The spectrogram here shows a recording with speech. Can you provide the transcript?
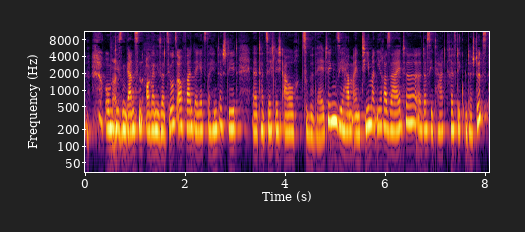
um Nein. diesen ganzen Organisationsaufwand, der jetzt dahinter steht, äh, tatsächlich auch zu bewältigen. Sie haben ein Team an Ihrer Seite, äh, das Sie tatkräftig unterstützt.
